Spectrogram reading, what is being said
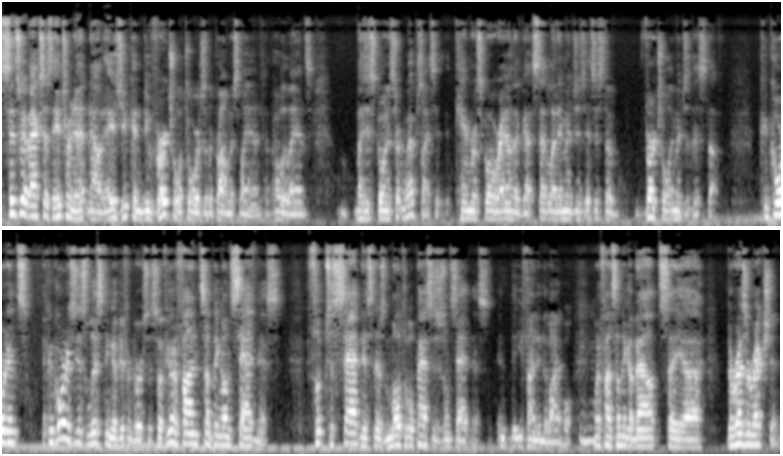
since we have access to internet nowadays, you can do virtual tours of the Promised Land, of the Holy Lands, by just going to certain websites. Cameras go around; they've got satellite images. It's just a virtual image of this stuff. Concordance. A concordance is just listing of different verses. So if you want to find something on sadness, flip to sadness. There's multiple passages on sadness in, that you find in the Bible. Mhm. Want to find something about, say, uh, the resurrection?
